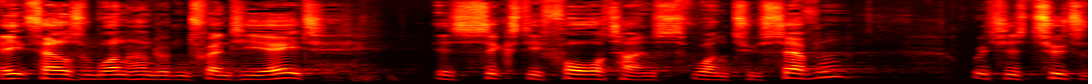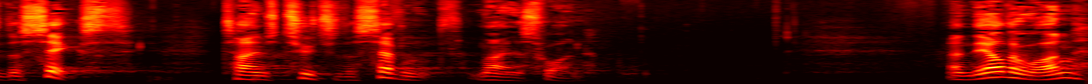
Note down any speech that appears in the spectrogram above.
8,128 is 64 times 127, which is 2 to the 6th times 2 to the 7th minus 1. And the other one,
